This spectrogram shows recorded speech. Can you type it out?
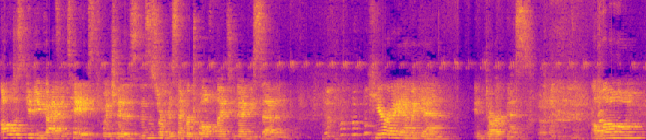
I'll just give you guys a taste, which is this is from December 12th, 1997. Here I am again in darkness, alone,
